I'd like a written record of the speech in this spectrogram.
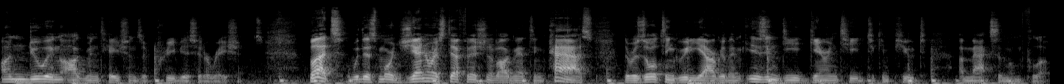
undoing augmentations of previous iterations. But with this more generous definition of augmenting paths, the resulting greedy algorithm is indeed guaranteed to compute a maximum flow.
